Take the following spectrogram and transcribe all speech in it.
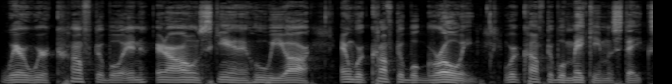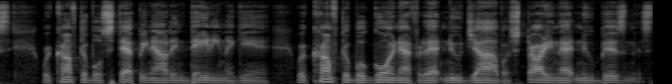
where we're comfortable in, in our own skin and who we are. And we're comfortable growing. We're comfortable making mistakes. We're comfortable stepping out and dating again. We're comfortable going after that new job or starting that new business.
